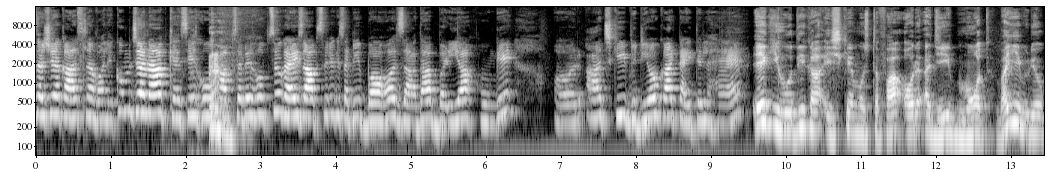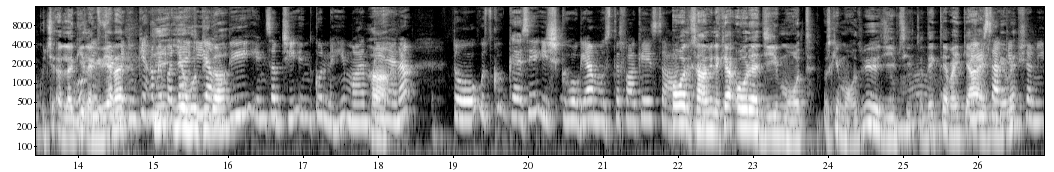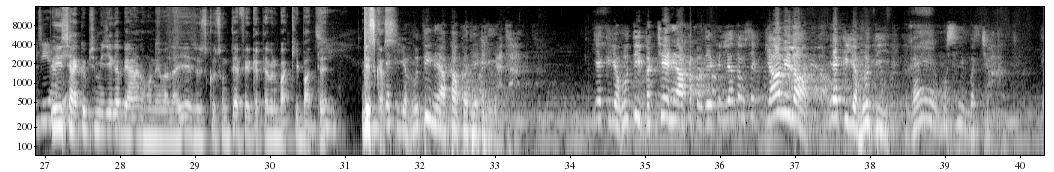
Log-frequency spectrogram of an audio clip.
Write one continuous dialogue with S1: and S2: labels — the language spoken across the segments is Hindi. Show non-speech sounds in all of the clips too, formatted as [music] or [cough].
S1: सत श्रीकाल वालेकुम। जनाब कैसे हो? [clears throat] आप सभी? होप सो गाइज़ आप सभी के सभी बहुत ज़्यादा बढ़िया होंगे। और आज की वीडियो का टाइटल है
S2: एक यहूदी का इश्क मुस्तफ़ा और अजीब मौत। भाई ये वीडियो कुछ अलग ही लग रही है ना
S1: क्योंकि हमें पता है कि
S2: यहूदी
S1: यहूदी इन सब चीज़ इनको नहीं मानते
S2: हाँ।
S1: हैं ना। तो उसको कैसे इश्क हो गया मुस्तफ़ा के साथ?
S2: और साथ में लिखा और अजीब मौत। उसकी मौत भी अजीब सी। तो देखते हैं भाई क्या है
S1: पीर साकिब
S2: में।
S1: शमी जी
S2: पीर साकिब शमी जी का बयान होने वाला है। ये उसको सुनते हैं फिर करते हैं बाकी बातें। डिस्कस
S3: एक यहूदी ने आका को देख लिया था। एक यहूदी बच्चे ने आका को देख लिया था उसे क्या मिला? एक यहूदी गैर मुस्लिम बच्चा।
